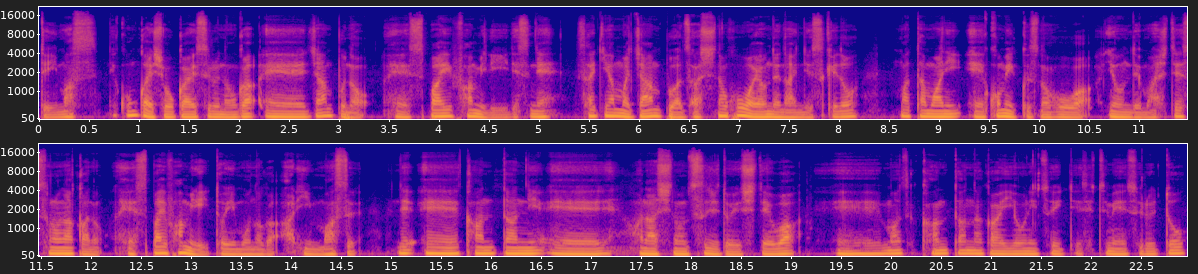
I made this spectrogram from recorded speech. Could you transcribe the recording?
ています。で今回紹介するのが、えージャンプの、えースパイファミリーですね。最近あんまジャンプは雑誌の方は読んでないんですけど、まあ、たまに、えーコミックスの方は読んでまして、その中の、えースパイファミリーというものがあります。で、えー簡単に、え話の筋としては、えーまず簡単な概要について説明すると、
